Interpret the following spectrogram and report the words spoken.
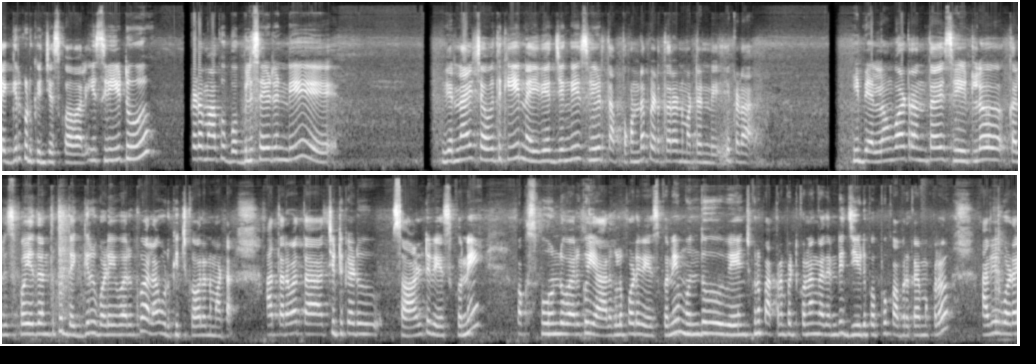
దగ్గరికి ఉడికించేసుకోవాలి. ఈ స్వీటు ఇక్కడ మాకు బొబ్బిలి సైడ్ అండి. వినాయక చవితికి నైవేద్యంగా ఈ స్వీట్ తప్పకుండా పెడతారనమాట అండి ఇక్కడ. ఈ బెల్లం వాటర్ అంతా ఈ స్వీట్లో కలిసిపోయేదంతకు దగ్గర పడే వరకు అలా ఉడికించుకోవాలన్నమాట. ఆ తర్వాత చిటికెడు సాల్ట్ వేసుకొని ఒక స్పూన్ వరకు యాలకుల పొడి వేసుకొని ముందు వేయించుకుని పక్కన పెట్టుకున్నాం కదండి జీడిపప్పు కొబ్బరికాయ ముక్కలు అవి కూడా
